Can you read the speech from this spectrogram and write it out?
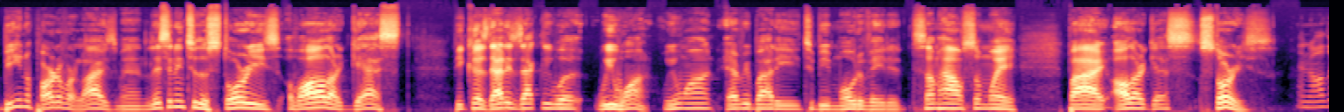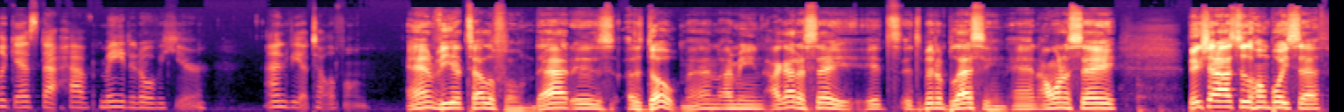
being a part of our lives, man. Listening to the stories of all our guests because that is exactly what we want. We want everybody to be motivated somehow, some way by all our guests' stories And all the guests that have made it over here and via telephone. and via telephone. That is a dope, man. I mean, I gotta say, it's it's been a blessing, and I want to say, big shout outs to the homeboy Seth.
